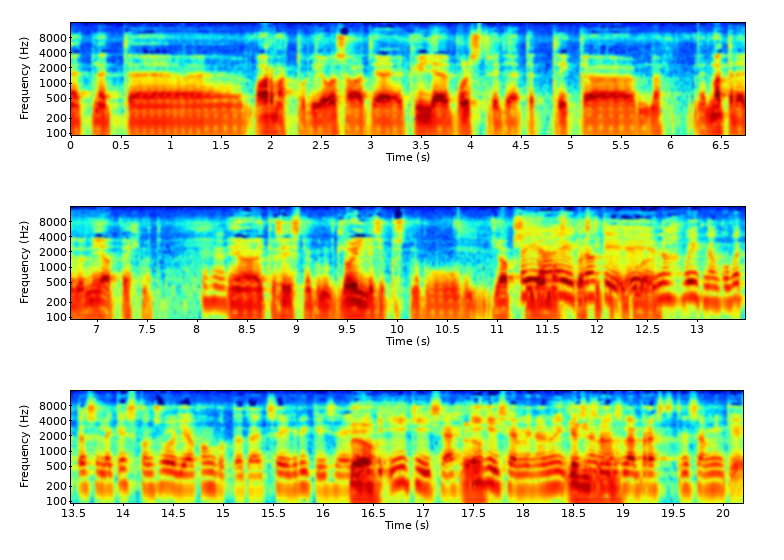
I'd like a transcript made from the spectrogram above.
et need äh, armatuuri osad ja küljepolstrid ja et, et ikka noh, need materjalid on nii head pehmed mm -hmm. ja ikka sellist nagu mingit lolli siukest nagu japsi noh võid nagu võtta selle keskkonsooli ja kangutada et see ei krigise igise igisemine on õige Igisemine. sõna sellepärast et kui sa mingi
